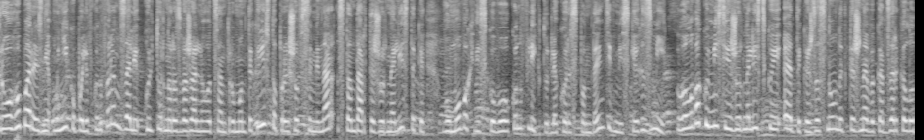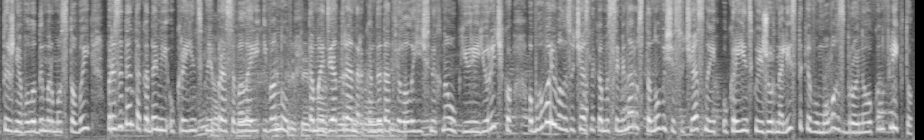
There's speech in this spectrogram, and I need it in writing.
2 березня у Нікополі в конференц-залі культурно-розважального центру Монте-Крісто пройшов семінар «Стандарти журналістики в умовах військового конфлікту» для кореспондентів міських ЗМІ. Голова комісії журналістської етики, засновник тижневика «Дзеркало тижня» Володимир Мостовий, президент Академії української преси Валерій Іванов та медіатренер, кандидат філологічних наук Юрій Юричко обговорювали з учасниками семінару становище сучасної української журналістики в умовах збройного конфлікту.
